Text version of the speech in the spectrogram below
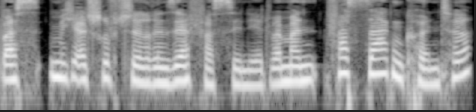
was mich als Schriftstellerin sehr fasziniert, weil man fast sagen könnte,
